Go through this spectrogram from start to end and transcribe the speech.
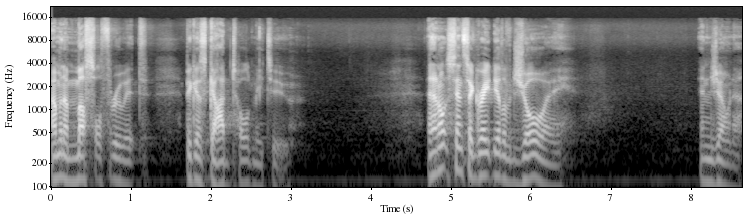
I'm going to muscle through it because God told me to. And I don't sense a great deal of joy in Jonah.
